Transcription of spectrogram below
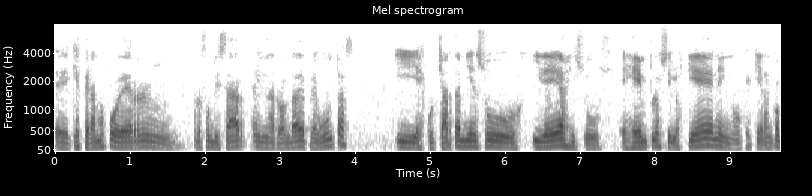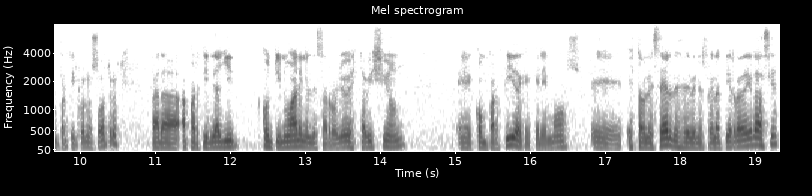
eh, que esperamos poder profundizar en la ronda de preguntas y escuchar también sus ideas y sus ejemplos si los tienen o que quieran compartir con nosotros para a partir de allí continuar en el desarrollo de esta visión eh, compartida que queremos eh, establecer desde Venezuela Tierra de Gracia.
